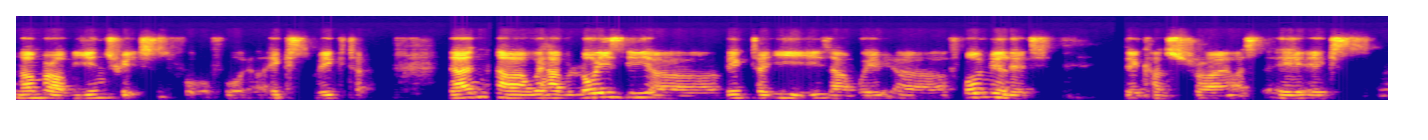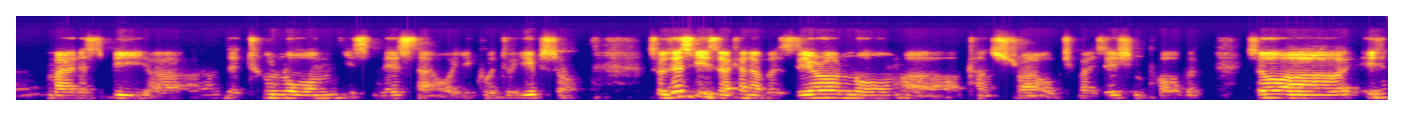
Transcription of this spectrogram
number of entries for, for x vector. Then we have noisy vector e, and we formulate the constrain as ax minus b, the two norm is less than or equal to epsilon. So this is a kind of a zero norm uh, constraint optimization problem. So uh, it,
